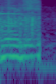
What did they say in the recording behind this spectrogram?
Very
